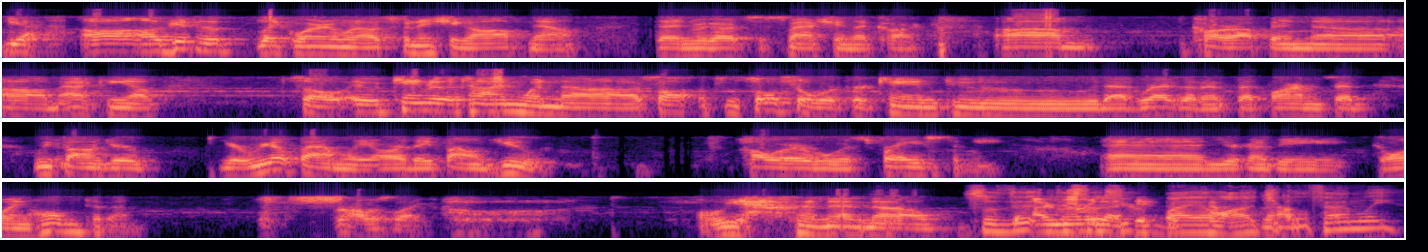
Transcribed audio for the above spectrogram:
Yeah uh, i'll get to the, like when, when i was finishing off now then in regards to smashing the car um, car up and uh, um, acting out so it came to the time when uh, so, a social worker came to that residence, that farm, and said, "We found your your real family, or they found you." However, it was phrased to me, and you're going to be going home to them. So I was like, "Oh yeah," and then uh, so th- I remember that your biological family.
